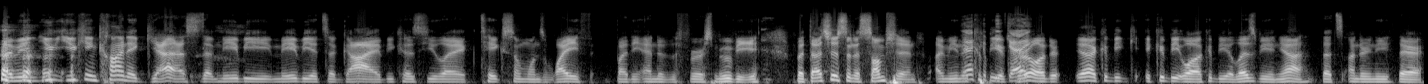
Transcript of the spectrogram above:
I mean, you, you can kind of guess that maybe maybe it's a guy because he like takes someone's wife by the end of the first movie, but that's just an assumption. I mean, Yeah, it could, could be, be a gay. girl under. Yeah, it could be. It could be. Well, it could be a lesbian. Yeah, that's underneath there.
